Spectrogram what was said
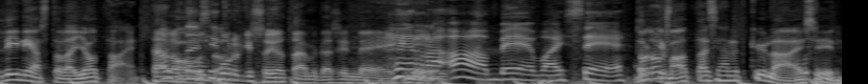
linjastolla jotain. Täällä on Ottaisit- purkissa jotain, mitä sinne ei. Herra A, B vai C? Toki mä ottaisin hänet kylään, ei siinä.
